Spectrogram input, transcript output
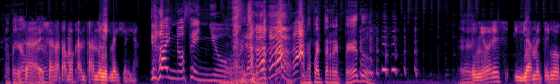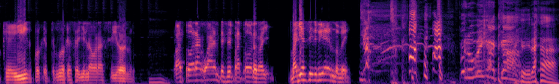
Está pegado. Esa, está esa la estamos cantando en la iglesia ya. Ay, no, señor. Una falta de respeto. Señores, y ya me tengo que ir porque tengo que seguir las oraciones. Pastor, aguántese, pastor. Vaya, vaya sirviéndome. Pero ven acá. Era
